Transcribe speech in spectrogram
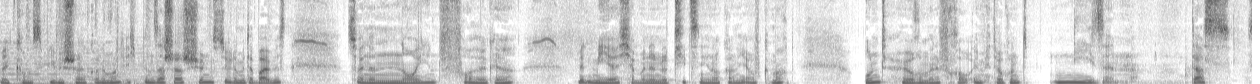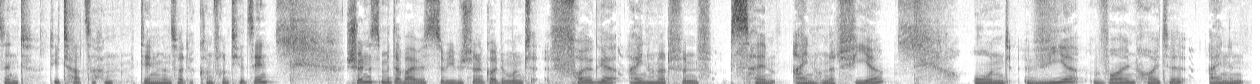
willkommen zu Bibelstunde Goldemund. Ich bin Sascha, schön, dass du wieder mit dabei bist zu einer neuen Folge mit mir. Ich habe meine Notizen hier noch gar nicht aufgemacht und höre meine Frau im Hintergrund niesen. Das sind die Tatsachen, mit denen wir uns heute konfrontiert sehen. Schön, dass du mit dabei bist zur Bibelstunde Goldemund, Folge 105, Psalm 104. Und wir wollen heute einen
